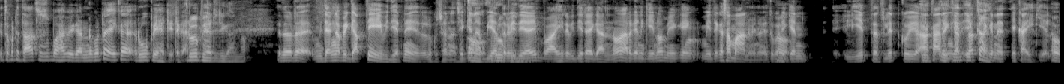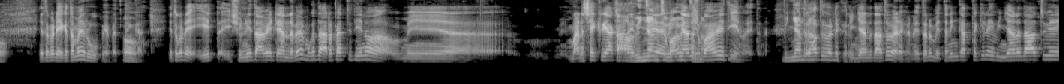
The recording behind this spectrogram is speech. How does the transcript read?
එතකොට ධාතු ස්වභාවය ගන්නකොට ඒක රූපේ හැටියට ගන්න. රූපේ හැටියට ගන්නවා. එතකොට දැන් අපි ගත්තේ මේ විදිහට නේ ලොකු සනස්. ඒ කියන්නේ අභ්‍යන්තර රූපේ. විද්‍යයයි බාහිර විද්‍යයයි ගන්නවා. අරගෙන කියනවා මේකෙන් මේ දෙක සමාන වෙනවා. එතකොට. ඒ කියන්නේ එළියෙත් ඇතුළෙත් කොයි ඒ ආකාරයෙන් ගත්තත් එකයි. කියලා. එතකොට ඒක තමයි රූපය පැත්ත. එක. එතකොට ඒත් ශුන්‍යතාවයට යන්න බෑ. මොකද අර පැත්තේ තියෙනවා මේ මනසේ ක්‍රියාකාරීත්වය විඥාන ස්වභාවය විඥාන තියෙනවා. එතන. විඥාන ධාතුව වැඩ. විඥාන ධාතුව වැඩ කරනවා. එතකොට මෙතනින් ගත්ත කියලා විඥාන ධාතුවේ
